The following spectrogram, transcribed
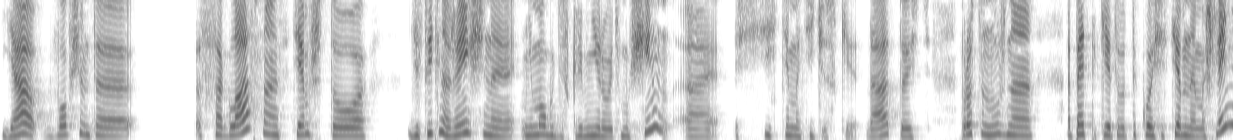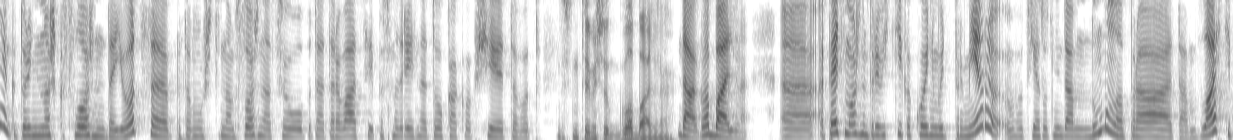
я, в общем-то, согласна с тем, что действительно женщины не могут дискриминировать мужчин э, систематически, да, то есть просто нужно опять-таки, это вот такое системное мышление, которое немножко сложно дается, потому что нам сложно от своего опыта оторваться и посмотреть на то, как вообще это вот... То есть, ну, ты имеешь в виду глобально? Да, глобально. Uh, опять можно привести какой-нибудь пример. Вот я тут недавно думала про там власти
